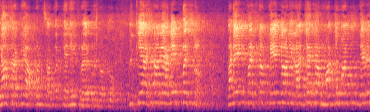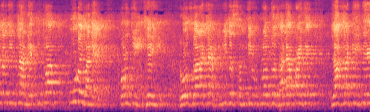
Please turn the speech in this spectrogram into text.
यासाठी आपण सातत्याने प्रयत्न करतो. तिथले असणारे अनेक प्रश्न अनेक प्रश्न केंद्र आणि राज्याच्या माध्यमातून देवेंद्रजींच्या नेतृत्वात पूर्ण झाले आहेत. परंतु इथेही रोजगाराच्या विविध संधी उपलब्ध झाल्या पाहिजेत. यासाठी इथे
